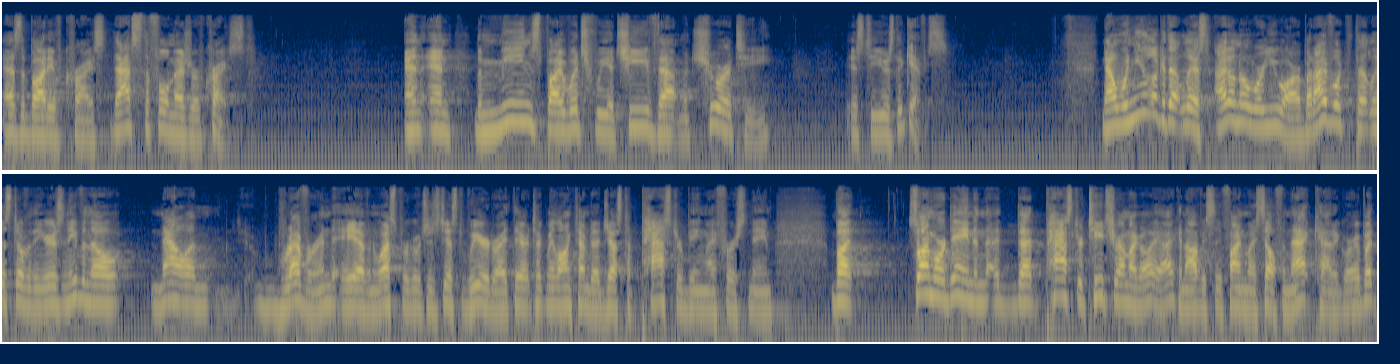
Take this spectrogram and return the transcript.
as the body of Christ. That's the full measure of Christ. And, and the means by which we achieve that maturity is to use the gifts. Now, when you look at that list, I don't know where you are, but I've looked at that list over the years, and even though now I'm Reverend A. Evan Westberg, which is just weird right there, it took me a long time to adjust to pastor being my first name. But so I'm ordained, and that, pastor teacher, I'm like, oh, yeah, I can obviously find myself in that category. But,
